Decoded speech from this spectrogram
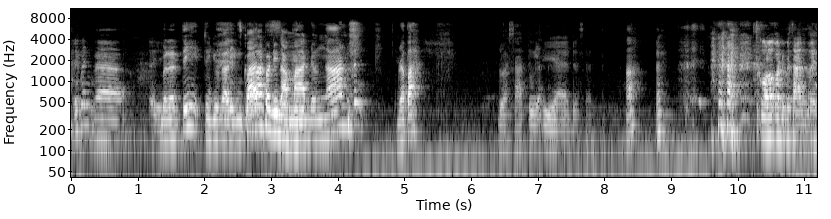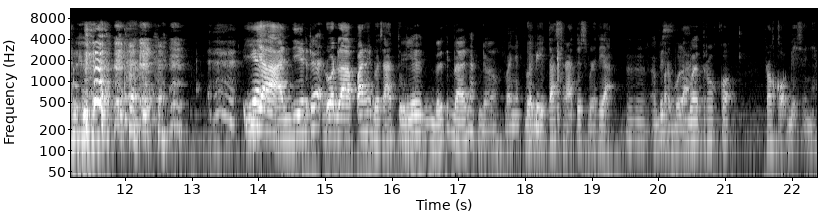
Eh kan, Nah, eh, iya. berarti 7 kali 4 di sama negeri. dengan berapa? 21 ya. iya ada satu Hah? sekolah kok di pesantren. Iya, anjir. 28 eh 21. iya berarti banyak dong Banyak 2 Tapi- juta 100 berarti ya Mm-mm, habis Per bulan. buat rokok rokok biasanya.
